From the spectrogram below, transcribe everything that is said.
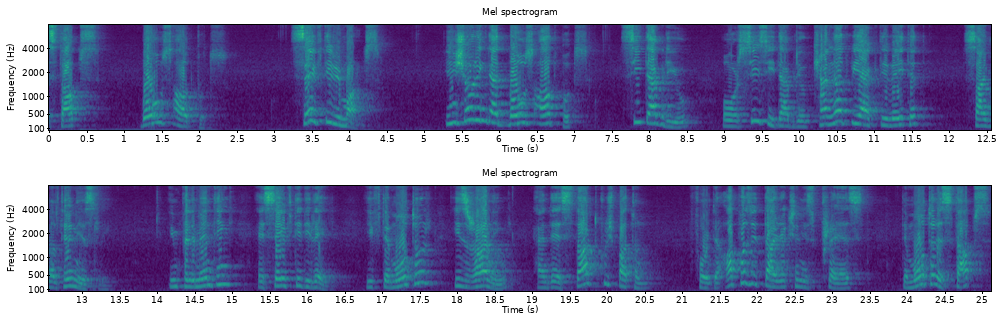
stops both outputs. Safety remarks. Ensuring that both outputs CW or CCW cannot be activated simultaneously. Implementing a safety delay. If the motor is running and the start push button for the opposite direction is pressed, the motor stops.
